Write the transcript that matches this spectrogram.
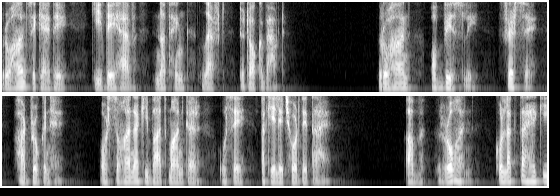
रोहान से कह दे कि they have nothing left to talk about Rohan obviously फिर से हार्ट ब्रोकन है। और सुहाना की बात मानकर उसे अकेले छोड़ देता है। अब रोहन को लगता है कि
